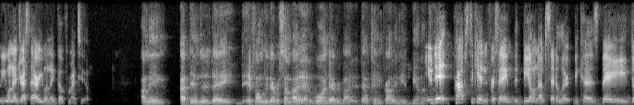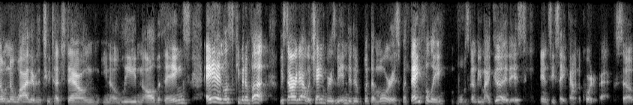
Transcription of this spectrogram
you want to address that or you want to go for my two? I mean, at the end of the day, if only there was somebody that had warned everybody that that team probably needed to be on. Upset. You did. Props to Kenton for saying that be on upset alert because they don't know why there was a two touchdown, you know, lead and all the things. And let's keep it a buck. We started out with Chambers, we ended up with the Morris, but thankfully, what was going to be my good is NC State found a quarterback. So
